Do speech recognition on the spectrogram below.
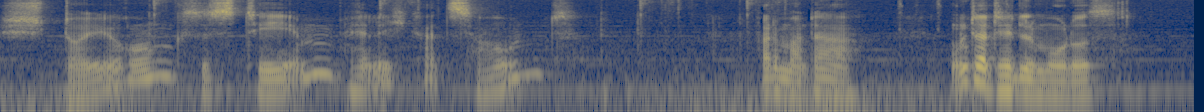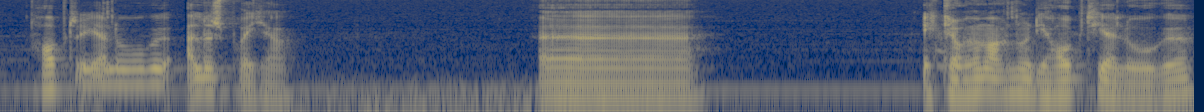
Steuerung, System, Helligkeit, Sound. Warte mal, da. Untertitelmodus. Hauptdialoge, alle Sprecher. Äh. Ich glaube, wir machen nur die Hauptdialoge.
